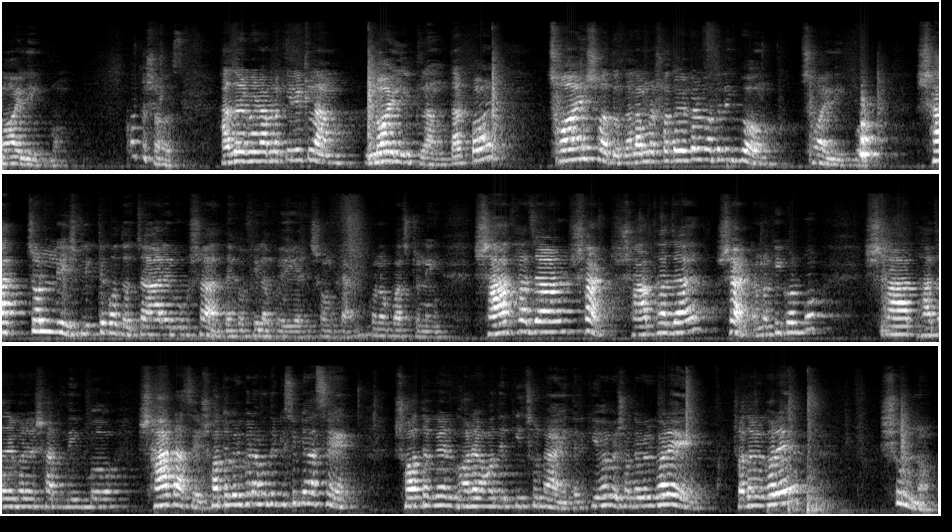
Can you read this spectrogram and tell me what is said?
নয় লিখব। কত সহজ। হাজার ঘরে আমরা কি লিখলাম? নয় লিখলাম। তারপর ছয় শত তাহলে আমরা শতকের ঘরে কত লিখব? ছয় লিখব। সাতচল্লিশ লিখতে কত? চার এবং সাত। দেখো ফিল আপ হয়ে গেছে সংখ্যা। কোনো কষ্ট নেই। সাত হাজার ষাট। সাত হাজার ষাট। আমরা কি করব? সাত হাজারের ঘরে সাত লিখব। ষাট আছে। শতকের ঘরে আমাদের কিছু কি আছে? শতকের ঘরে আমাদের কিছু নাই। তাহলে কি হবে? শতকের ঘরে? শতকের ঘরে শূন্য।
